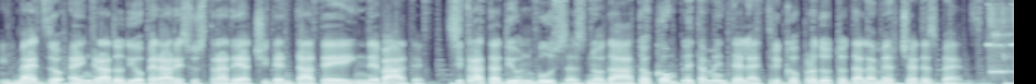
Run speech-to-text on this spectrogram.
Il mezzo è in grado di operare su strade accidentate e innevate. Si tratta di un bus snodato completamente elettrico prodotto dalla Mercedes-Benz.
